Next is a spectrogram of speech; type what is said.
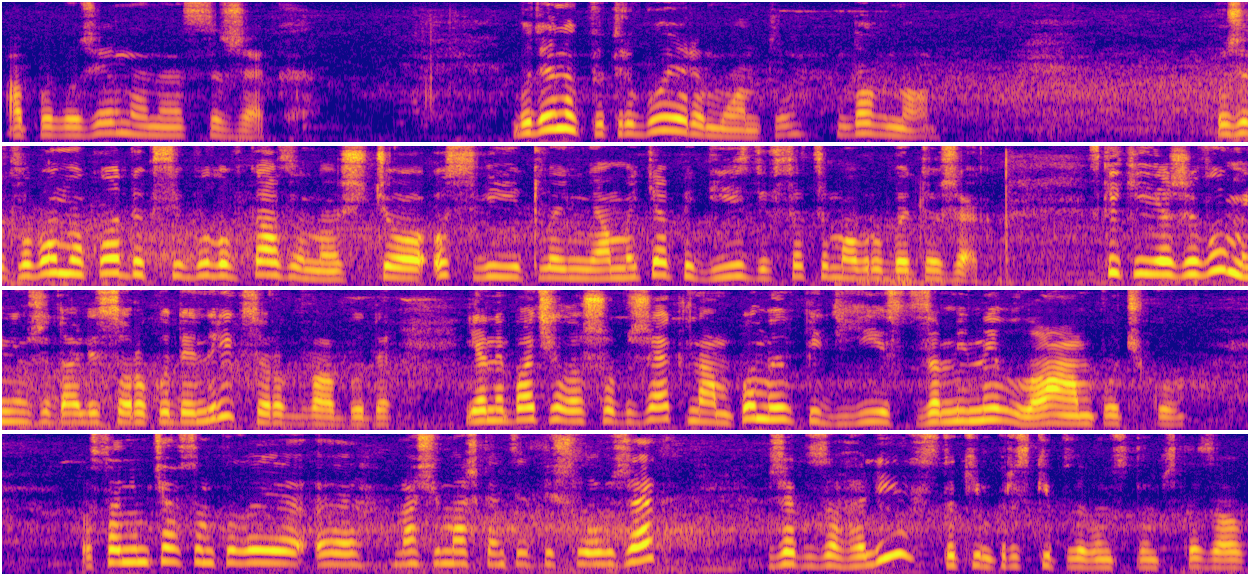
А положив на нас ЖЕК. Будинок потребує ремонту давно. У житловому кодексі було вказано, що освітлення, миття під'їздів, все це мав робити ЖЕК. Скільки я живу, мені вже далі 41 рік, 42 буде. Я не бачила, щоб ЖЕК нам помив під'їзд, замінив лампочку. Останнім часом, коли е, наші мешканці пішли в ЖЕК, Жек взагалі з таким прискіпливим стом сказав,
